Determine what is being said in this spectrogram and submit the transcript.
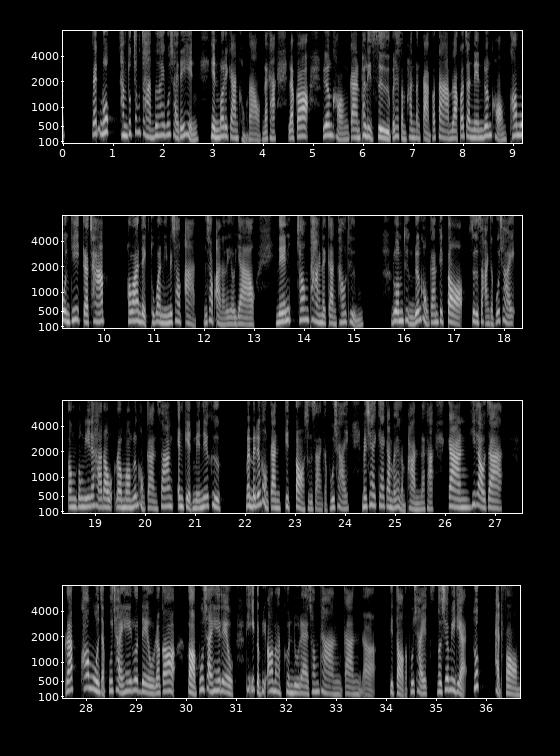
Facebook ทำทุกช่องทางเพื่อให้ผู้ใช้ได้เห็นเห็นบริการของเรานะคะ แล้วก็เรื่องของการผลิตสื่อประชาสัมพันธ์ต่างๆ ก็ตาม เราก็จะเน้นเรื่องของข้อมูลที่กระชับ เพราะว่าเด็กทุกวันนี้ไม่ชอบอ่าน ไม่ชอบอ่านอะไรยาวๆ เน้นช่องทางในการเข้าถึง รวมถึงเรื่องของการติดต่อสื่อสารกับผู้ใช้ รงตรงนี้นะคะ เราเรามองเรื่องของการสร้าง engagement เนี่ยคือ มันเป็นเรื่องของการติดต่อสื่อสารกับผู้ใช้ ไม่ใช่แค่การประชาสัมพันธ์นะคะ การที่เราจะรับข้อมูลจากผู้ใช้ให้รวดเร็ว แล้วก็ตอบผู้ใช้ให้เร็ว พี่อีกับพี่อ้อมค่ะคนดูแลช่องทางการติดต่อกับผู้ใช้โซเชียลมีเดียทุกแพลตฟอร์ม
